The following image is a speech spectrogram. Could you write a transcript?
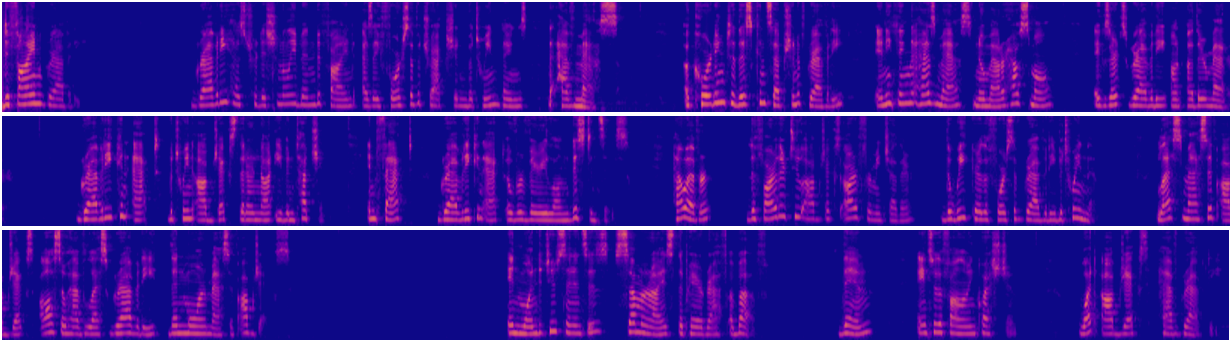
Define gravity. Gravity has traditionally been defined as a force of attraction between things that have mass. According to this conception of gravity, anything that has mass, no matter how small, exerts gravity on other matter. Gravity can act between objects that are not even touching. In fact, gravity can act over very long distances. However, the farther two objects are from each other, the weaker the force of gravity between them. Less massive objects also have less gravity than more massive objects. In one to two sentences, summarize the paragraph above. Then, answer the following question What objects have gravity?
